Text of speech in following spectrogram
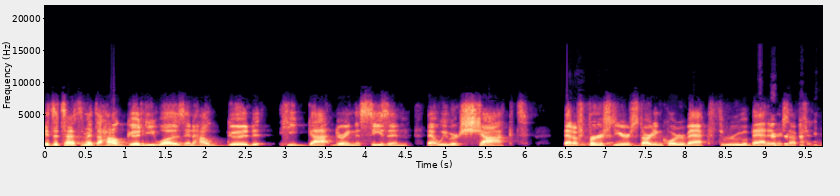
It's a testament to how good he was and how good he got during the season that we were shocked that a first year starting quarterback threw a bad interception.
